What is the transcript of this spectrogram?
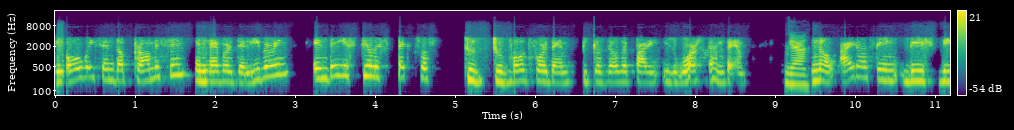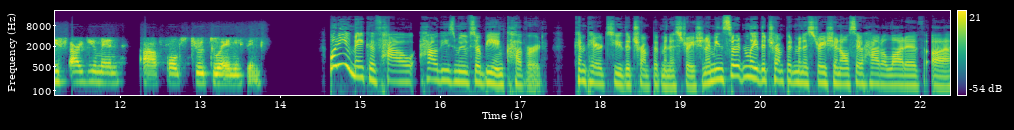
They always end up promising and never delivering, and they still expect us to, to vote for them because the other party is worse than them. Yeah. No, I don't think this this argument uh, falls true to anything. What do you make of how how these moves are being covered? Compared to the Trump administration. I mean, certainly the Trump administration also had a lot of uh,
